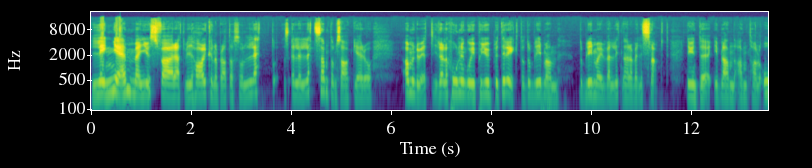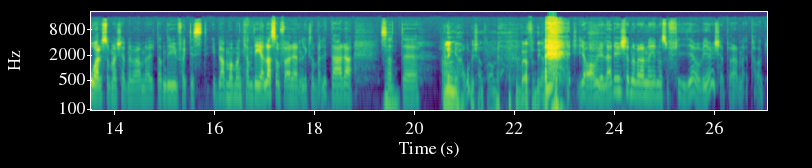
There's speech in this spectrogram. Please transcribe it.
länge, men just för att vi har kunnat prata så lätt eller lättsamt om saker och ja men du vet, relationen går ju på djupet direkt och då blir man då blir man ju väldigt nära väldigt snabbt det är ju inte ibland antal år som man känner varandra utan det är ju faktiskt ibland vad man kan dela som för en liksom väldigt nära. Så mm. att... Eh, Hur ja. länge har vi känt varandra? Jag börjar fundera. ja, vi lärde ju känna varandra genom Sofia och vi har ju känt varandra ett tag.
